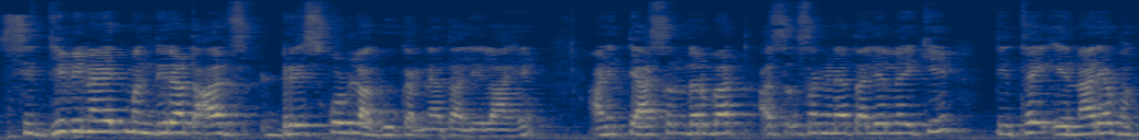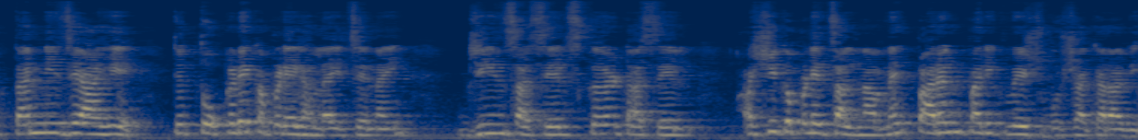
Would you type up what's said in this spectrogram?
सिद्धिविनायक मंदिरात आज ड्रेस कोड लागू करण्यात आलेला आहे. आणि त्या संदर्भात असं सांगण्यात आलेलं आहे की तिथे येणाऱ्या भक्तांनी जे आहे ते तोकडे कपडे घालायचे नाही. जीन्स असेल स्कर्ट असेल अशी कपडे चालणार नाहीत. पारंपरिक वेशभूषा करावी.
